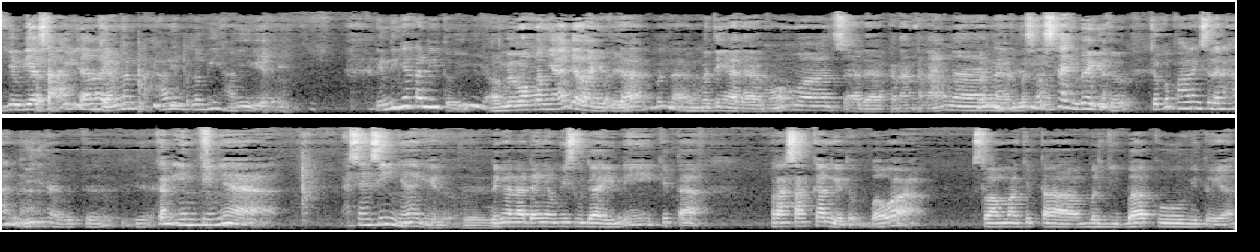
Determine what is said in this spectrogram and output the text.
Ya biasa aja jangan hal yang berlebihan. Iya. gitu. Intinya kan itu. Iya, ambil momennya aja lah gitu ya. Benar, benar. Yang penting ada momen, ada kenang-kenangan, Benar, gitu. benar. selesai udah gitu. Cukup hal yang sederhana. Iya betul. Iya. Kan intinya esensinya gitu. Betul. Dengan adanya wisuda ini kita merasakan gitu bahwa selama kita berjibaku gitu ya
